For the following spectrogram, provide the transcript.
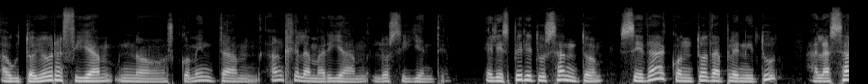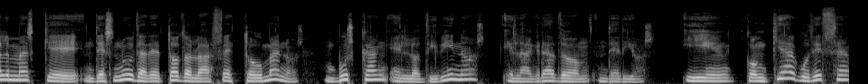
autobiografía nos comenta Ángela María lo siguiente. El Espíritu Santo se da con toda plenitud a las almas que, desnuda de todos los afectos humanos, buscan en los divinos el agrado de Dios. ¿Y con qué agudeza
